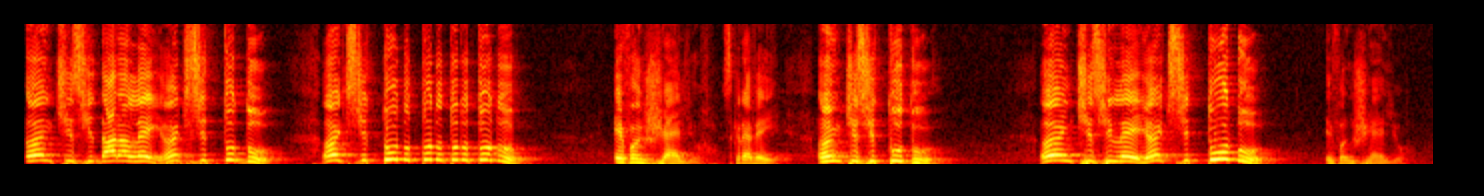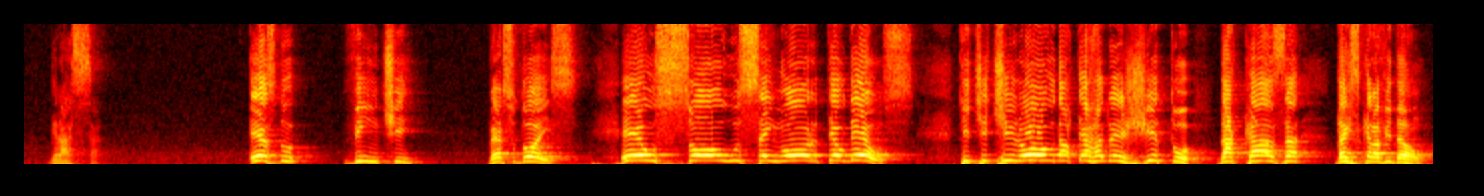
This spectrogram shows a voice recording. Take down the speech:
antes de dar a lei, antes de tudo, antes de tudo, tudo, tudo, tudo, evangelho. Escreve aí. Antes de tudo, antes de lei, antes de tudo, evangelho, graça. Êxodo 20, verso 2. Eu sou o Senhor teu Deus, que te tirou da terra do Egito, da casa da escravidão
